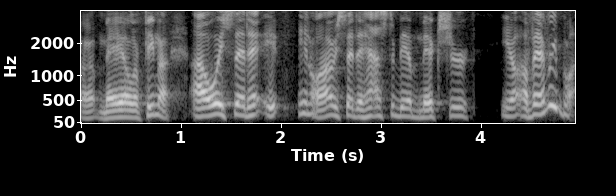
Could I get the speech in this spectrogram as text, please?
uh, male, or female, I always said, it, you know, I always said it has to be a mixture, you know, of everybody.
